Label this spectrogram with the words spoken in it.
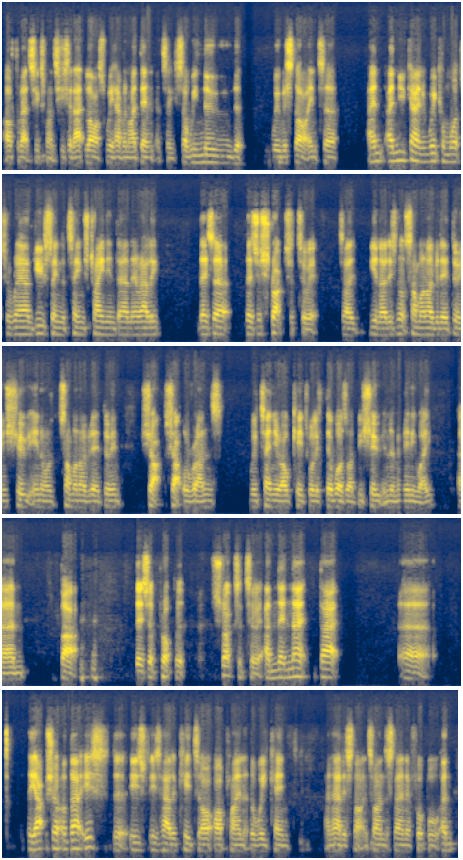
after about six months, he said, "At last, we have an identity." So we knew that we were starting to. And, and you can we can watch around. You've seen the teams training down there, Ali. There's a there's a structure to it. So you know, there's not someone over there doing shooting or someone over there doing shut, shuttle runs with ten year old kids. Well, if there was, I'd be shooting them anyway. Um, but there's a proper structure to it, and then that that uh, the upshot of that is that is is how the kids are, are playing at the weekend and how they're starting to understand their football. And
